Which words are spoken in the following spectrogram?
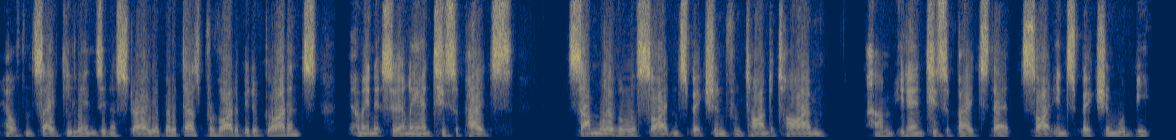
health and safety lens in Australia, but it does provide a bit of guidance. I mean, it certainly anticipates some level of site inspection from time to time. Um, it anticipates that site inspection would be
